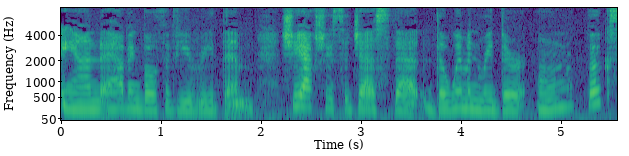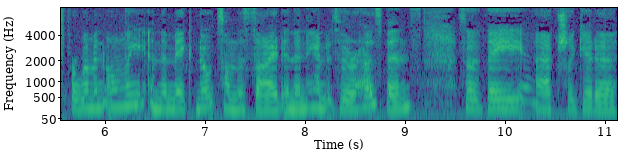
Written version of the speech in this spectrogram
and having both of you read them. She actually suggests that the women read their own books for women only and then make notes on the side and then hand it to their husbands so that they actually get a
